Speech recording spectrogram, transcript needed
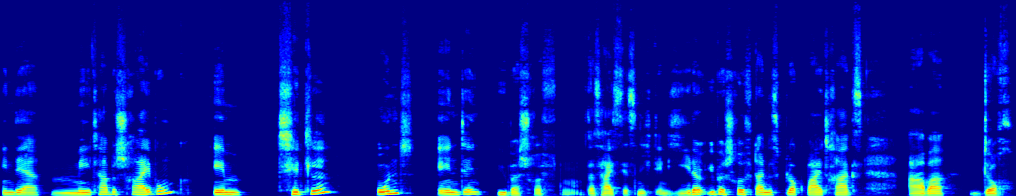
in der Meta-Beschreibung, im Titel und in den Überschriften. Das heißt jetzt nicht in jeder Überschrift deines Blogbeitrags, aber doch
